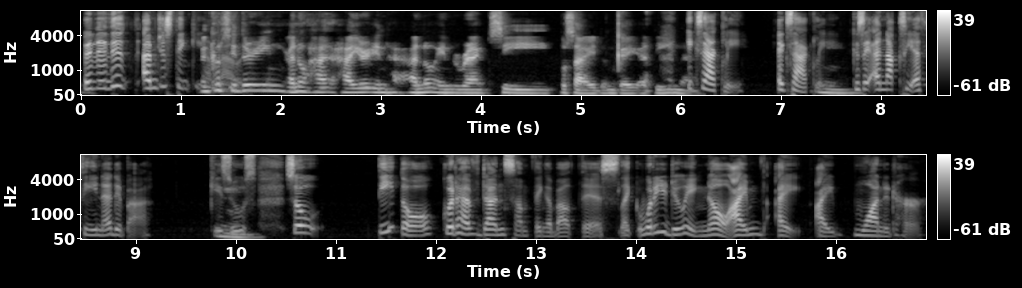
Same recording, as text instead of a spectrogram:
But th- th- I'm just thinking And considering ano hi- higher in ano in rank si Poseidon kay Athena. Exactly. Exactly. Mm. Kasi anak si Athena, 'di ba? Kay Mm. Zeus. So Tito could have done something about this. Like, what are you doing? No, I'm I I wanted her.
